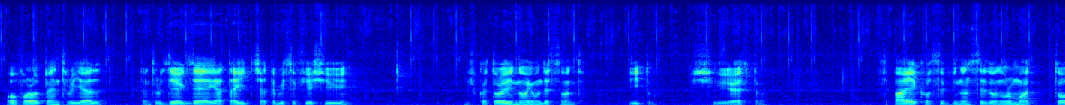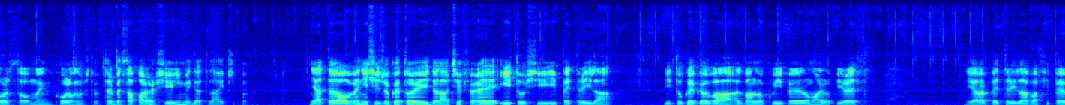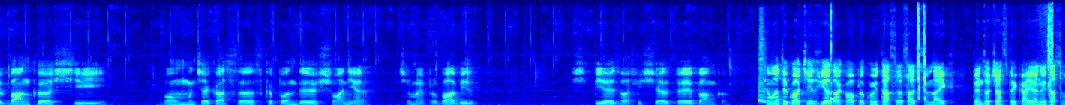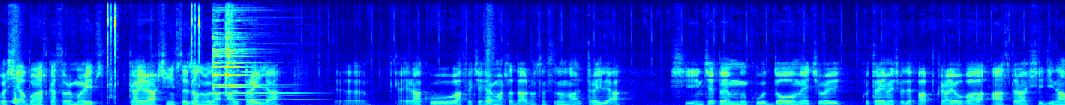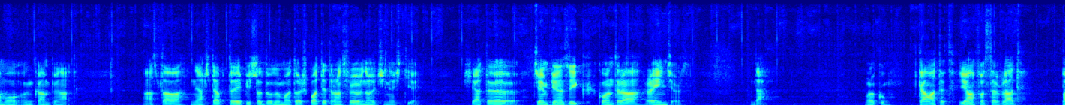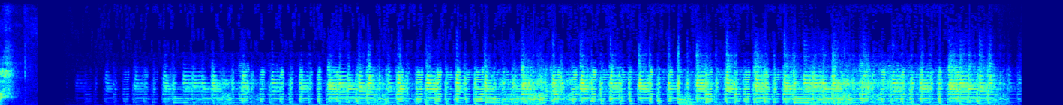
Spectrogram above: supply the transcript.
overall pentru el. Pentru Zirgze, iată aici ar trebui să fie și jucătorii noi, unde sunt? Itu și ăsta. Se pare că o să vină în sezonul următor sau mai încolo, nu știu, trebuie să apară și ei imediat la echipă. Iată, au venit și jucătorii de la CFR, Itu și Petrila. Itu cred că va, îl va înlocui pe Romario Pires. Iar Petrila va fi pe bancă și vom încerca să scăpăm de Șoanier, cel mai probabil. Și Pires va fi și el pe bancă. Cam atât cu acest video, dacă v-a plăcut, nu uitați să lăsați un like pentru această carieră, nu uitați să vă și abonați ca să urmăriți cariera și în sezonul al treilea, eh, care era cu AFC Hermannstadt, dar a ajuns în sezonul al treilea. Și începem cu două meciuri cu trei meciuri de fapt, Craiova, Astra și Dinamo în campionat. Asta ne așteaptă episodul următor și poate transferul nou, cine știe. Și iată Champions League contra Rangers. Da. Oricum, cam atât. Eu am fost Vlad. Pa!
